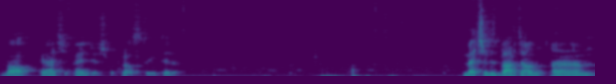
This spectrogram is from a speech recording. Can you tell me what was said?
bo grać będziesz po prostu i tyle. Meczek z Barton. Um,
